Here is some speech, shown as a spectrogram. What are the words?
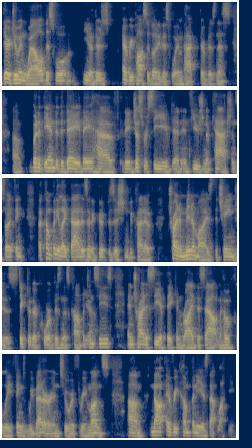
they're doing well. This will, you know, there's every possibility this will impact their business. Uh, but at the end of the day, they have, they just received an infusion of cash. And so I think a company like that is in a good position to kind of try to minimize the changes, stick to their core business competencies yeah. and try to see if they can ride this out and hopefully things will be better in two or three months. Um, not every company is that lucky.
